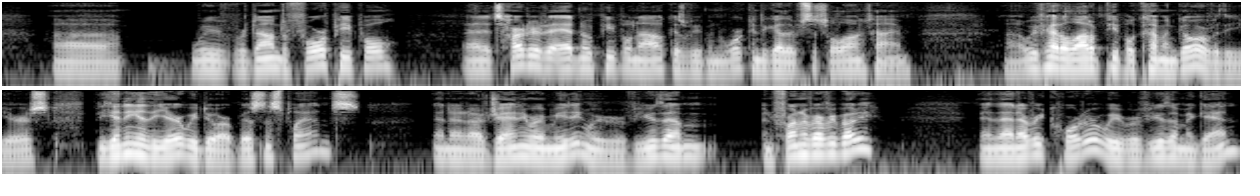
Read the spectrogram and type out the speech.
uh, we are down to four people, and it's harder to add new people now because we've been working together for such a long time. Uh, we've had a lot of people come and go over the years. Beginning of the year, we do our business plans, and in our January meeting, we review them in front of everybody, and then every quarter we review them again.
